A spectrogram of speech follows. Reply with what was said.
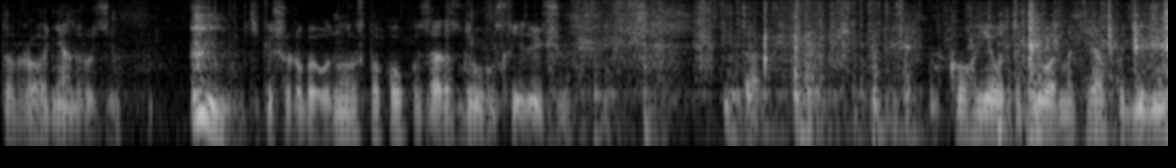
Доброго дня, друзі. Тільки що робив одну розпаковку, зараз другу слідуючу. І так, у кого є от такий от матеріал подібний,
